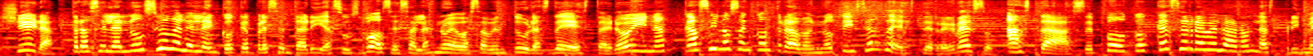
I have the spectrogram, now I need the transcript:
Shira. Tras el anuncio del elenco que presentaría sus voces a las nuevas aventuras de esta heroína, casi no se encontraban noticias de este regreso, hasta hace poco que se revelaron las primeras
